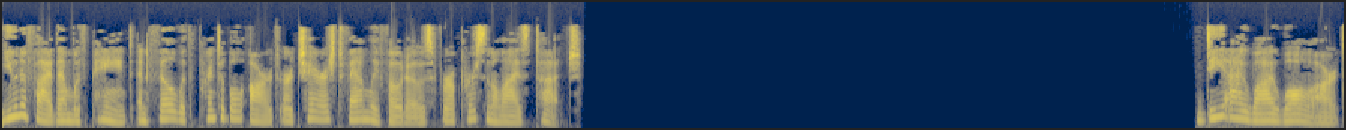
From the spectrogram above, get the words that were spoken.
Unify them with paint and fill with printable art or cherished family photos for a personalized touch. DIY wall art.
